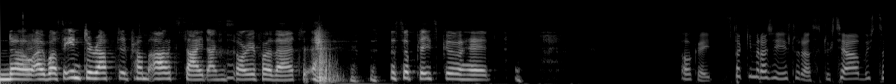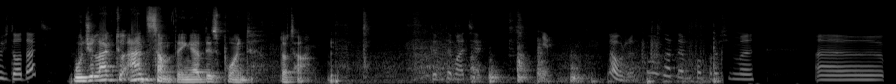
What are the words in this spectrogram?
no, I was interrupted from outside. I'm sorry for that. so please go ahead. Okay. w takim razie jeszcze raz, czy chciałabyś coś dodać would you like to add something at this point lotta w tym temacie? Nie. Dobrze, no zatem poprosimy e,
